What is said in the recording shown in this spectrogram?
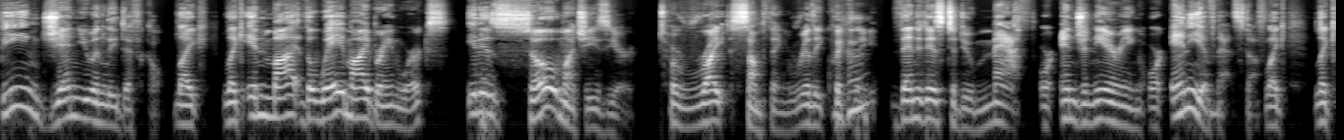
being genuinely difficult. Like like in my the way my brain works, it is so much easier to write something really quickly mm-hmm. than it is to do math or engineering or any of that stuff. Like like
